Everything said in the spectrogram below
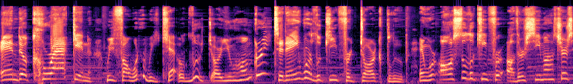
and a Kraken. We found, what are we, cat? Oh, look, are you hungry? Today we're looking for Dark Bloop and we're also looking for other sea monsters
